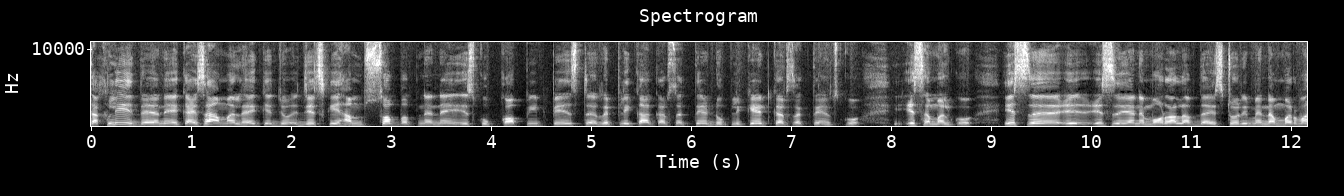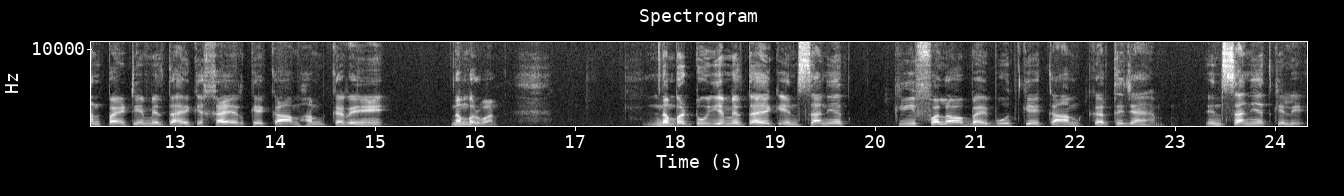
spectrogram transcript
तकलीद, यानी एक ऐसा अमल है कि जो, जिसकी हम सब अपने ने इसको कॉपी पेस्ट रिप्लिका कर सकते हैं डुप्लिकेट कर सकते हैं इसको, इस अमल को। इस इस, यानी मॉरल ऑफ़ द स्टोरी में नंबर वन पॉइंट ये मिलता है कि खैर के काम हम करें। नंबर वन नंबर टू ये मिलता है कि इंसानियत की फलाह बहबूद के काम करते जाएँ हम। इंसानियत के लिए,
